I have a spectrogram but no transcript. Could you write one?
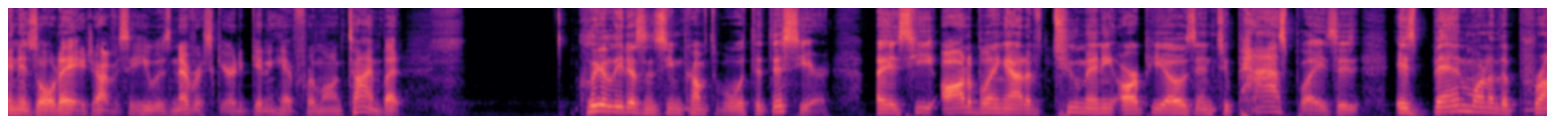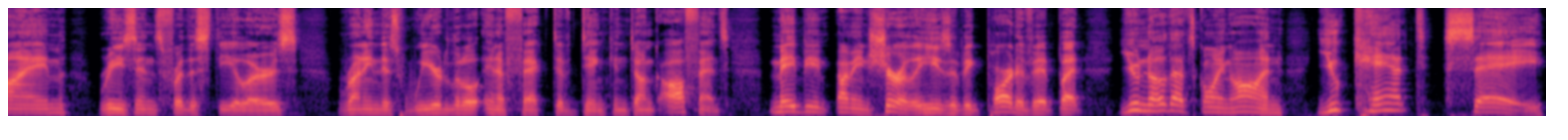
in his old age? Obviously, he was never scared of getting hit for a long time, but clearly doesn't seem comfortable with it this year. Is he audibling out of too many RPOs into pass plays? Is, is Ben one of the prime reasons for the Steelers running this weird little ineffective dink and dunk offense? Maybe, I mean, surely he's a big part of it, but you know that's going on. You can't say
